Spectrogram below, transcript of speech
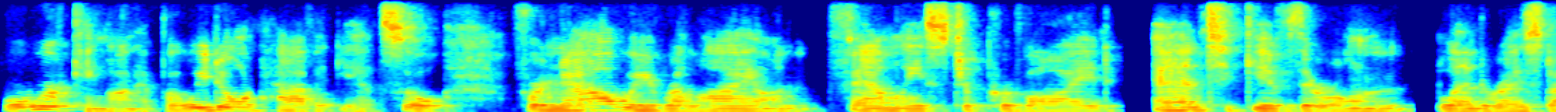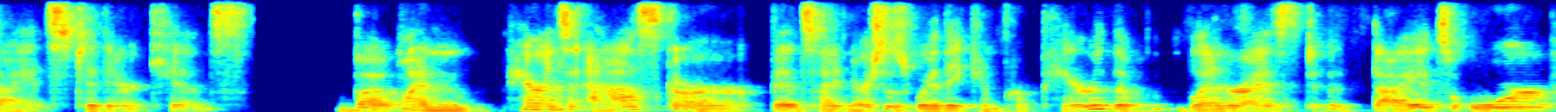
We're working on it, but we don't have it yet. So for now, we rely on families to provide and to give their own blenderized diets to their kids. But when parents ask our bedside nurses where they can prepare the blenderized diets or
